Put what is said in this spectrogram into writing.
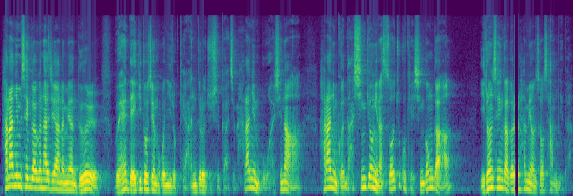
하나님 생각은 하지 않으면 늘 왜 내 기도 제목은 이렇게 안 들어주실까? 지금 하나님 뭐 하시나? 하나님 그거 나 신경이나 써주고 계신 건가? 이런 생각을 하면서 삽니다.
